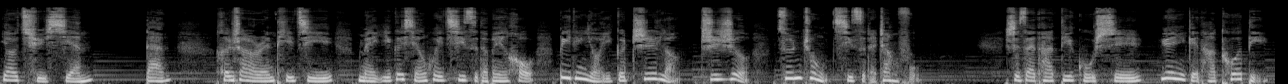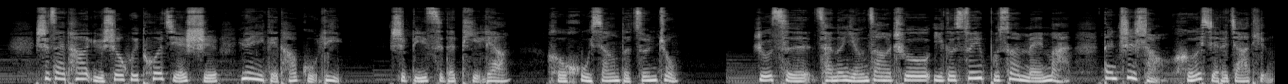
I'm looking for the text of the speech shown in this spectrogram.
要娶贤，但很少有人提及，每一个贤惠妻子的背后，必定有一个知冷知热、尊重妻子的丈夫，是在他低谷时愿意给他托底。是在他与社会脱节时，愿意给他鼓励，是彼此的体谅和互相的尊重，如此才能营造出一个虽不算美满，但至少和谐的家庭。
